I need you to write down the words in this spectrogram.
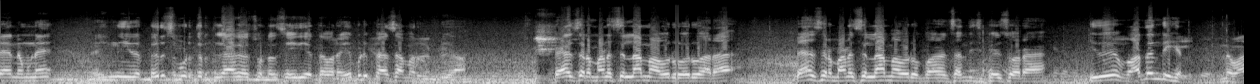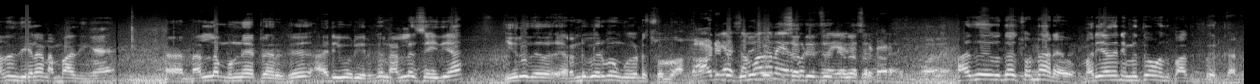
வேணும்னு இன்னும் இதை பெருசுபடுத்துறதுக்காக சொன்ன செய்தியை தவிர எப்படி பேசாமல் இருக்க முடியும்? பேசுகிற மனசு இல்லாமல் அவர் வருவாரா? பேசுகிற மனசு இல்லாமல் அவர் சந்திச்சு பேசுவாரா? இது வதந்திகள். இந்த வதந்திகளை நம்பாதீங்க. நல்ல முன்னேற்றம் இருக்குது அறிகுறி இருக்குது நல்ல செய்தியாக இரு ரெண்டு பேருமே உங்ககிட்ட சொல்லுவாங்க. அது தான் சொன்னார். மரியாதை நிமித்தம் வந்து பார்த்துட்டு போயிருக்காரு.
